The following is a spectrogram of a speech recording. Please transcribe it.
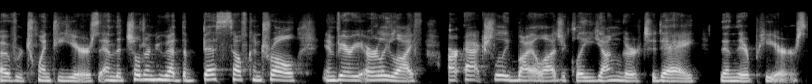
over 20 years. And the children who had the best self control in very early life are actually biologically younger today than their peers.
